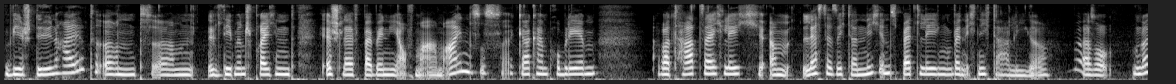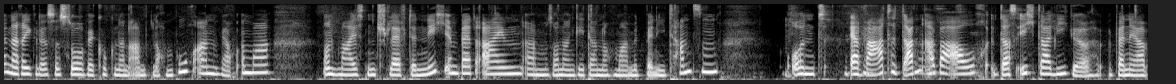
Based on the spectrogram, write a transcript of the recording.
wir stillen halt und ähm, dementsprechend, er schläft bei Benny auf dem Arm ein, das ist gar kein Problem. Aber tatsächlich ähm, lässt er sich dann nicht ins Bett legen, wenn ich nicht da liege. Also ne, in der Regel ist es so, wir gucken dann abends noch ein Buch an, wer auch immer. Und meistens schläft er nicht im Bett ein, ähm, sondern geht dann nochmal mit Benny tanzen. Und er wartet dann aber auch, dass ich da liege, wenn er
